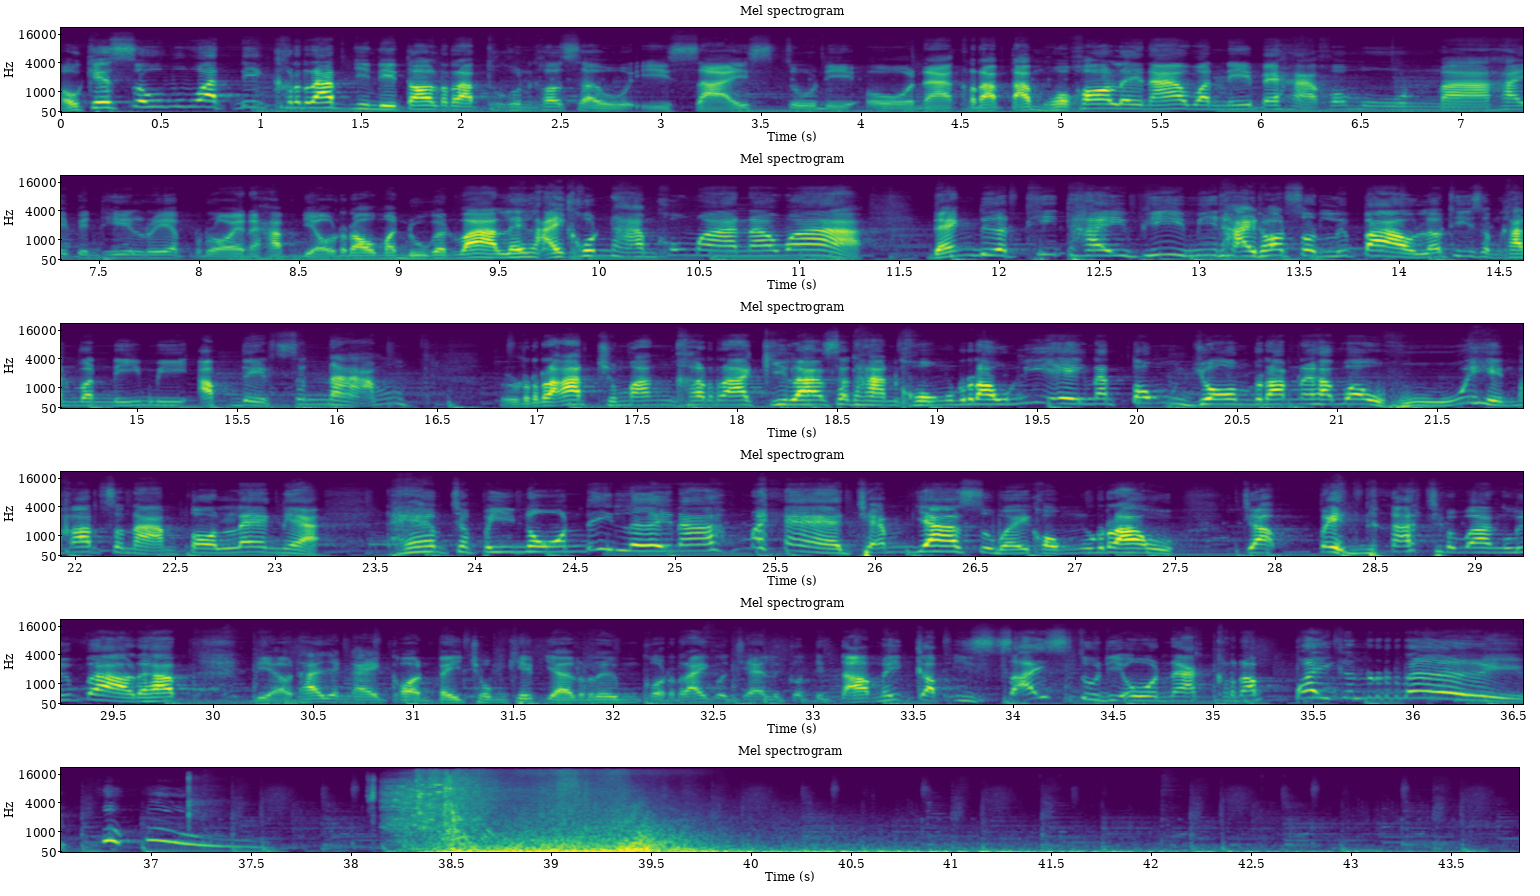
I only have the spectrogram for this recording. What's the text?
โอเค สวัสดีครับ ยินดีต้อนรับทุกคนเข้าสู่อีไซส์สตูดิโอนะครับ ตามหัวข้อเลยนะ วันนี้ไปหาข้อมูลมาให้เป็นที่เรียบร้อยนะครับ เดี๋ยวเรามาดูกันว่าหลาย ๆ คนถามเข้ามานะว่า แดงเดือดที่ไทยพี่มีถ่ายทอดสดหรือเปล่า แล้วที่สำคัญวันนี้มีอัปเดตสนาม ราชมังคลากีฬาสถานของเรานี่เองนะต้องยอมรับนะครับ ว่าโอ้โหเห็นภาพสนามตอนแรกเนี่ย แทบจะไปนอนได้เลยนะแม่แชมป์ย่าสวยของเราจะเป็นราชวังหรือเปล่านะครับ เดี๋ยวถ้ายังไงก่อนไปชมคลิปอย่าลืมกดไลค์กดแชร์หรือกดติดตามให้กับ e s i d e Studio นะครับ ไปกันเลยวู้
